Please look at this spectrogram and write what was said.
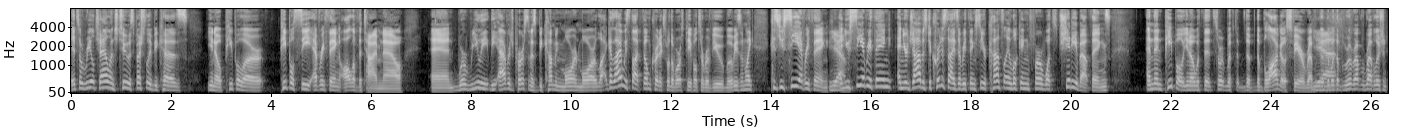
it's a real challenge too, especially because you know people are people see everything all of the time now. And we're really the average person is becoming more and more like because I always thought film critics were the worst people to review movies. I'm like, because you see everything, Yeah. and you see everything, and your job is to criticize everything, so you're constantly looking for what's shitty about things. And then people, you know, with the sort of with the the, the blogosphere, rev- the- Yeah. with the re- revolution,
